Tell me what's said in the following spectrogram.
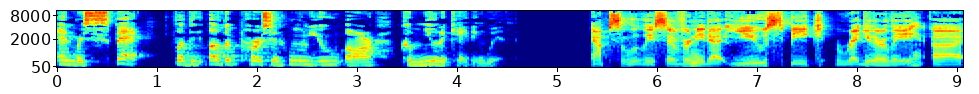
and respect for the other person whom you are communicating with. Absolutely. So, Vernita, you speak regularly uh,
